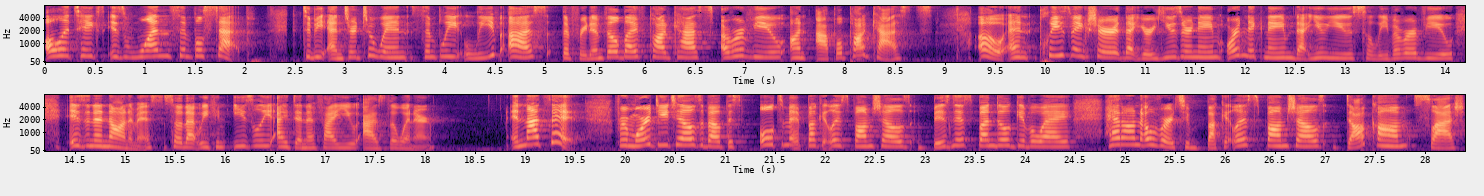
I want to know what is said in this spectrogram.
All it takes is one simple step. To be entered to win, simply leave us, the Freedom Filled Life podcast, a review on Apple Podcasts. Oh, and please make sure that your username or nickname that you use to leave a review isn't anonymous so that we can easily identify you as the winner. And that's it. For more details about this ultimate Bucket List Bombshells business bundle giveaway, head on over to bucketlistbombshells.com slash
